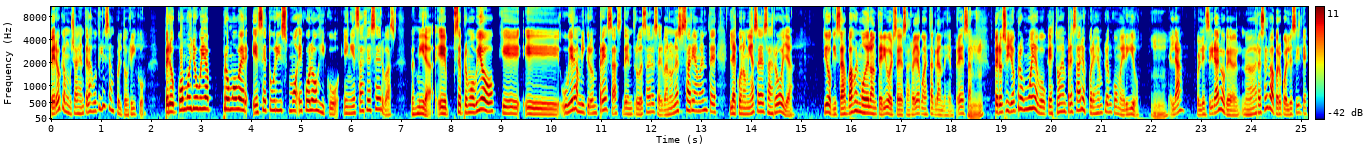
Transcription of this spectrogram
pero que mucha gente las utiliza en Puerto Rico. Pero ¿cómo yo voy a promover ese turismo ecológico en esas reservas? Pues mira, eh, se promovió que eh, hubiera microempresas dentro de esa reserva. No necesariamente la economía se desarrolla. Digo, quizás bajo el modelo anterior se desarrolla con estas grandes empresas. Pero si yo promuevo que estos empresarios, por ejemplo, en Comerío, ¿verdad? Por decir algo que no es reserva, pero por decirte,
